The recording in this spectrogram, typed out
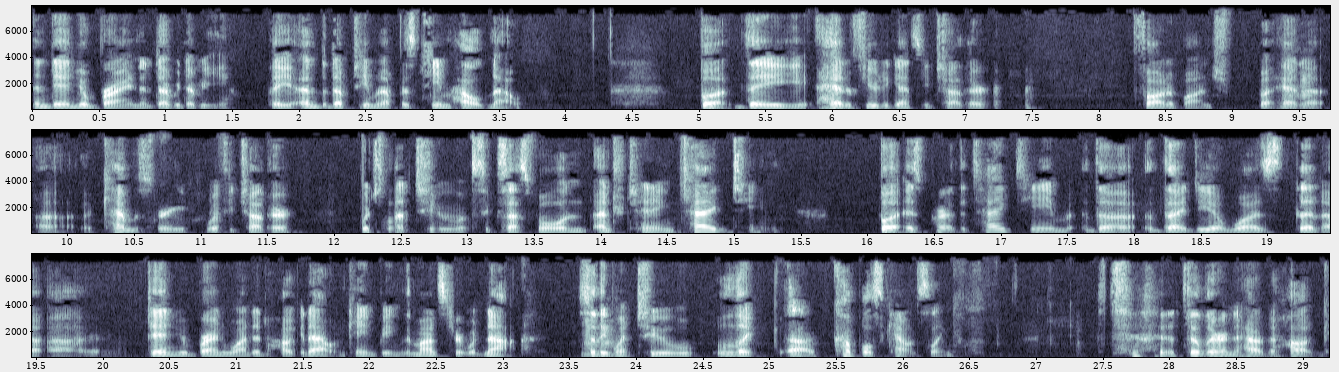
and Daniel Bryan in WWE. They ended up teaming up as Team Hell No, but they had a feud against each other, fought a bunch, but had a, a chemistry with each other, which led to a successful and entertaining tag team. But as part of the tag team, the the idea was that uh, Daniel Bryan wanted to hug it out, and Kane, being the monster, would not. So they Mhm. went to like uh, couples counseling to, to learn how to hug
